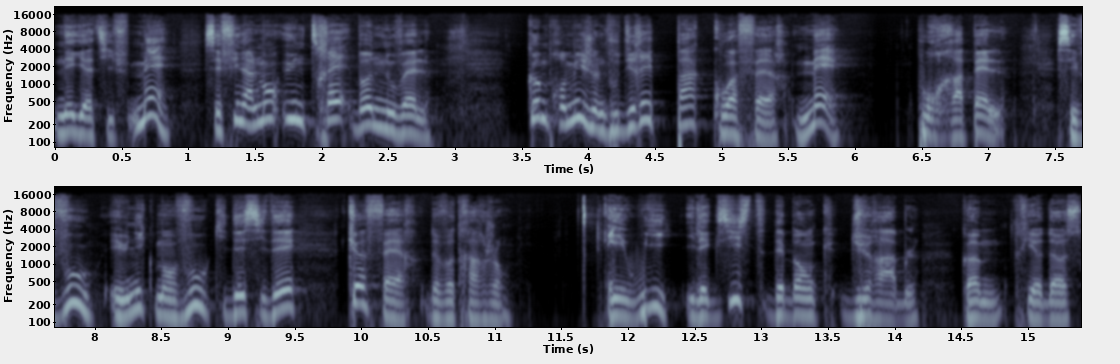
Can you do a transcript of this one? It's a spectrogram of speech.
négatif, mais c'est finalement une très bonne nouvelle. Comme promis, je ne vous dirai pas quoi faire, mais pour rappel, c'est vous et uniquement vous qui décidez que faire de votre argent. Et oui, il existe des banques durables, comme Triodos,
